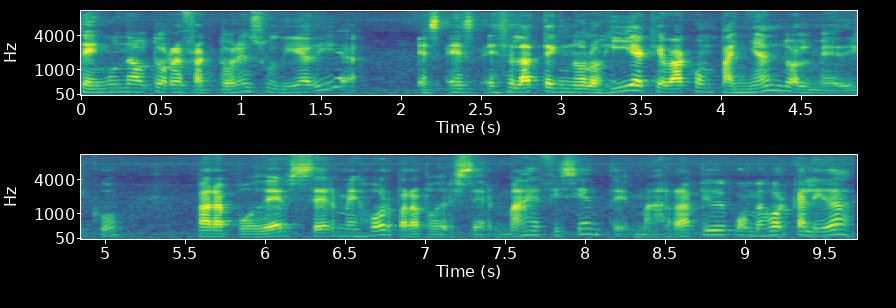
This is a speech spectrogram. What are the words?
tenga un autorrefractor en su día a día. Es, la tecnología que va acompañando al médico para poder ser mejor, para poder ser más eficiente, más rápido y con mejor calidad.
